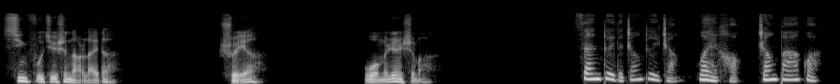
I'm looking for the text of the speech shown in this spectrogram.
新副局是哪儿来的？谁呀？我们认识吗？三队的张队长，外号张八卦，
